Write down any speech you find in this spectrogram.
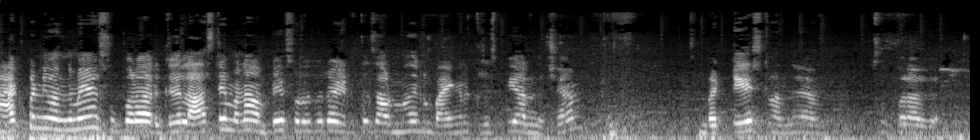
பேக் பண்ணி வந்துமே சூப்பராக இருக்குது லாஸ்ட் டைம் ஆனால் அப்படியே சுட சுட எடுத்து சாப்பிடும்போது இன்னும் பயங்கர கிறிஸ்பியாக இருந்துச்சு. பட் டேஸ்ட் வந்து சூப்பராக இருக்குது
